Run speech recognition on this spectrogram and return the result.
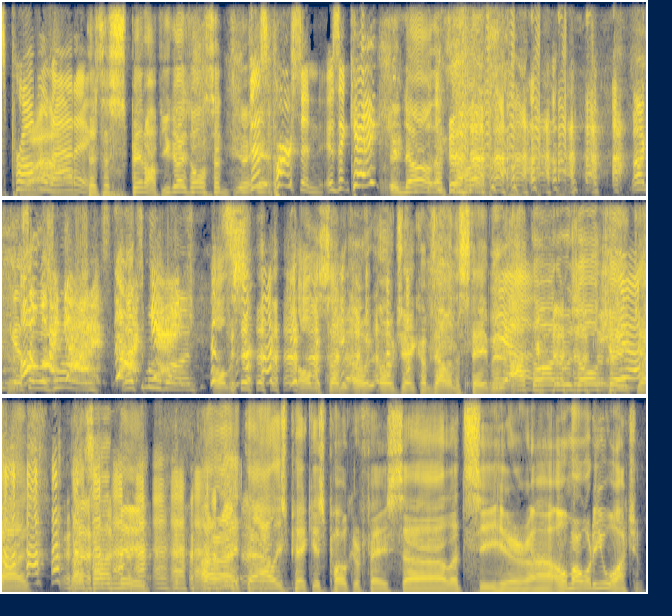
that? problematic. There's a spin-off. You guys all said uh, This uh, person is it cake? No, that's the I guess I Oh was wrong. Let's move on. all, of a, all of a sudden, o- OJ comes out with a statement. Yeah. I thought it was all cake, Yeah. guys. That's on me. All right, the Allie's pick is Poker Face. Uh, let's see here. Uh, Omar, what are you watching?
